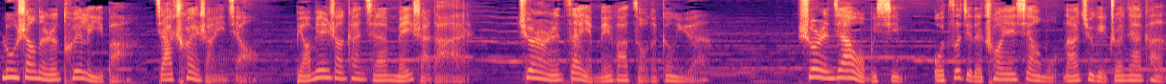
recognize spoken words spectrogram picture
路上的人推了一把，加踹上一脚，表面上看起来没啥大碍，却让人再也没法走得更远。说人家我不信，我自己的创业项目拿去给专家看，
